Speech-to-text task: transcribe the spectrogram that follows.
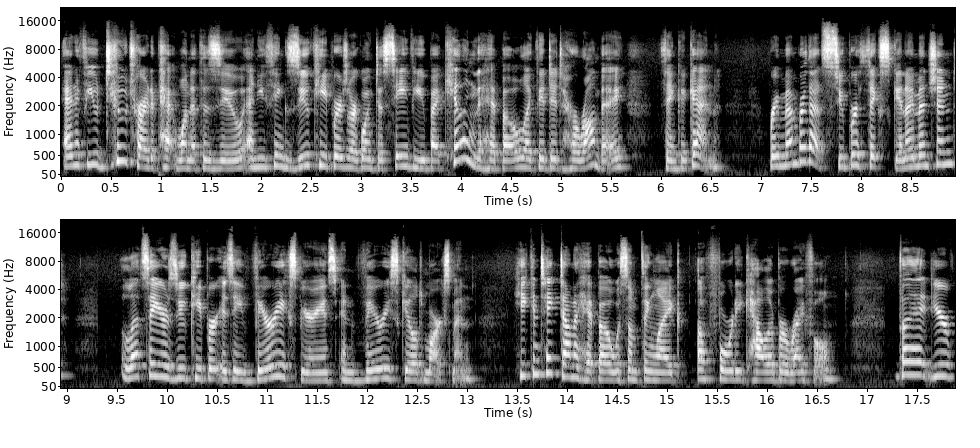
And if you do try to pet one at the zoo and you think zookeepers are going to save you by killing the hippo like they did Harambe, think again. Remember that super thick skin I mentioned? Let's say your zookeeper is a very experienced and very skilled marksman. He can take down a hippo with something like a 40 caliber rifle. But your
